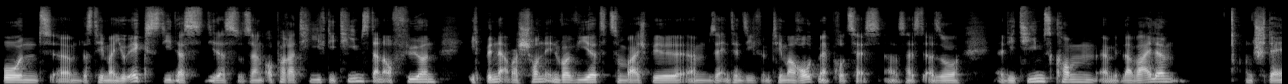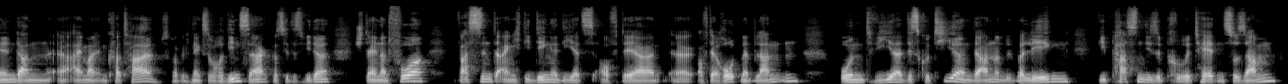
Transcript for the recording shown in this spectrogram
und ähm, das Thema UX, die das, die das sozusagen operativ die Teams dann auch führen. Ich bin aber schon involviert, zum Beispiel ähm, sehr intensiv im Thema Roadmap-Prozess. Das heißt also, äh, die Teams kommen äh, mittlerweile und stellen dann äh, einmal im Quartal, das glaube ich nächste Woche Dienstag passiert es wieder, stellen dann vor, was sind eigentlich die Dinge, die jetzt auf der äh, auf der Roadmap landen. Und wir diskutieren dann und überlegen, wie passen diese Prioritäten zusammen.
